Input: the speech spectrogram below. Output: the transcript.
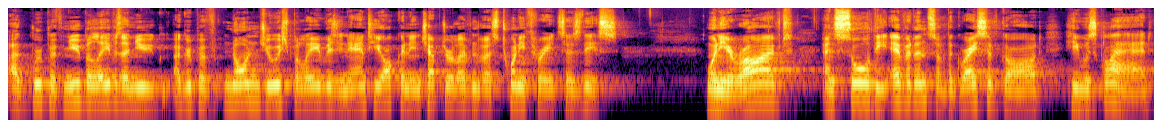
a group of new believers, a, new, a group of non Jewish believers in Antioch, and in chapter 11, verse 23, it says this When he arrived and saw the evidence of the grace of God, he was glad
